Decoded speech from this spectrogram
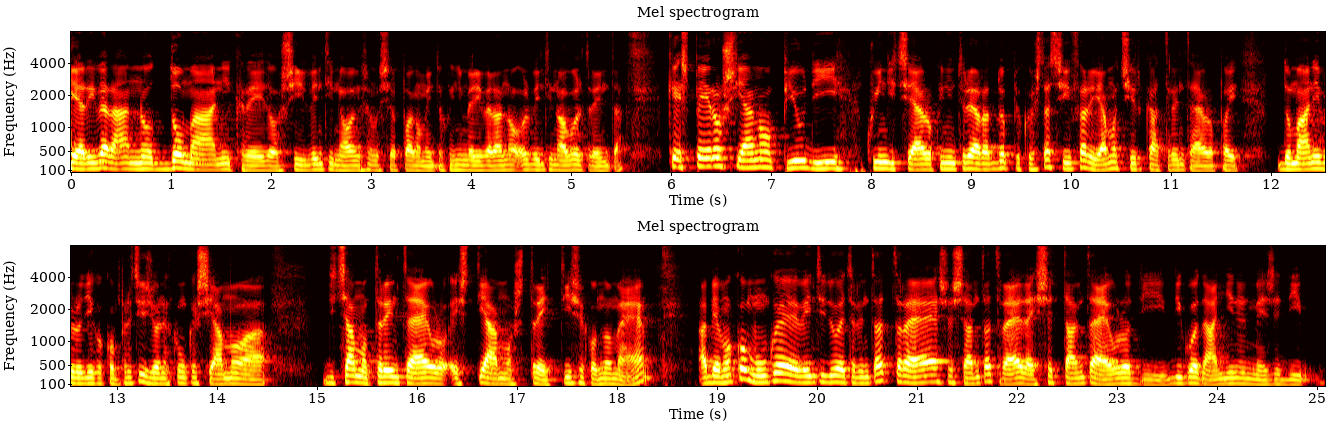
che arriveranno domani, credo, sì, il 29 mi sembra sia il pagamento, quindi mi arriveranno o il 29 o il 30, che spero siano più di 15 euro, quindi in teoria raddoppio questa cifra, arriviamo circa a 30 euro, poi domani ve lo dico con precisione, comunque siamo a diciamo 30 euro e stiamo stretti secondo me, abbiamo comunque 22, 33, 63, dai 70 euro di, di guadagni nel mese di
